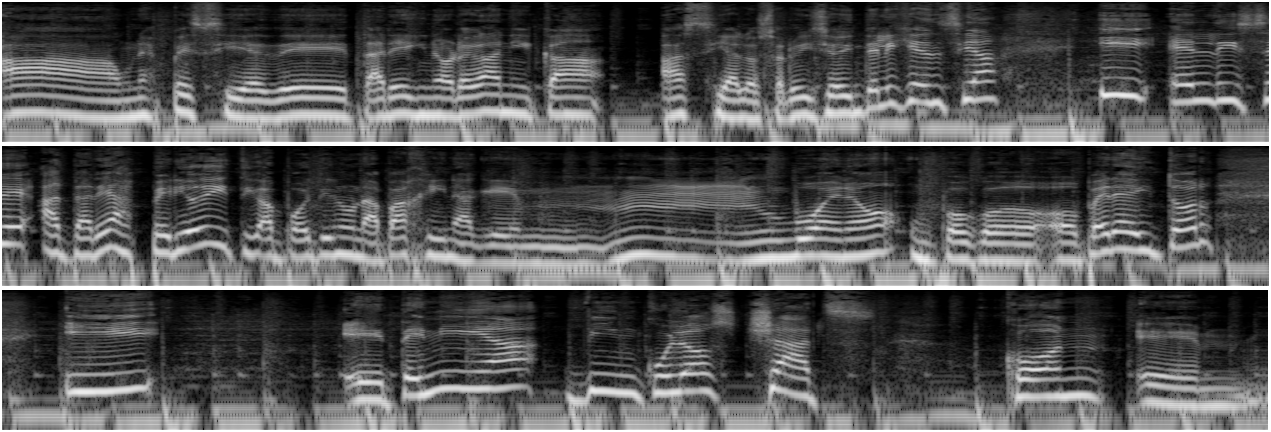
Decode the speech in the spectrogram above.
a una especie de tarea inorgánica hacia los servicios de inteligencia. Y él dice a tareas periodísticas, porque tiene una página que, mm, bueno, un poco operator, y eh, tenía vínculos, chats con eh,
